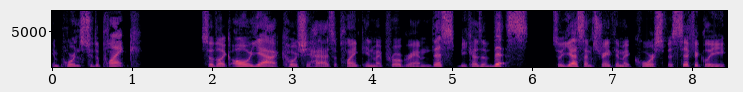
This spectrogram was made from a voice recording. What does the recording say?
importance to the plank. So like, oh yeah, coach has a plank in my program. This because of this. So yes, I'm strengthening my core specifically,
